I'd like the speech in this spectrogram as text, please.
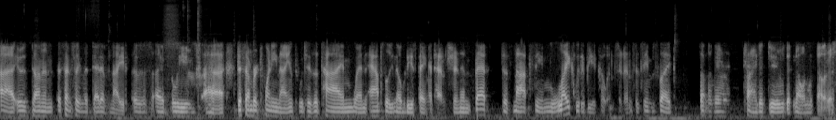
uh, it was done in, essentially in the dead of night. It was, I believe, uh, December 29th, which is a time when absolutely nobody is paying attention. And that does not seem likely to be a coincidence. It seems like something they were trying to do that no one would notice.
